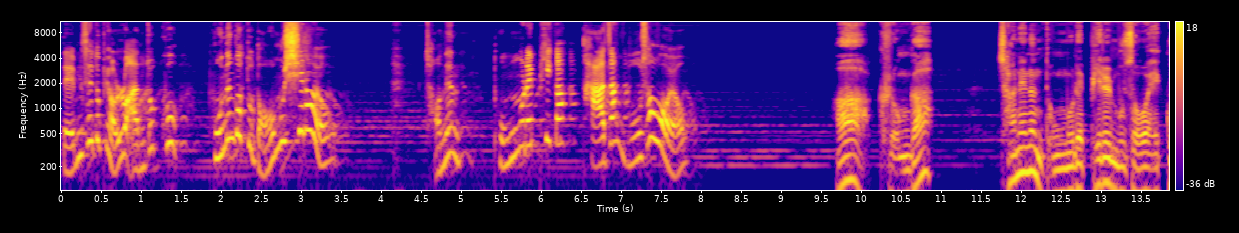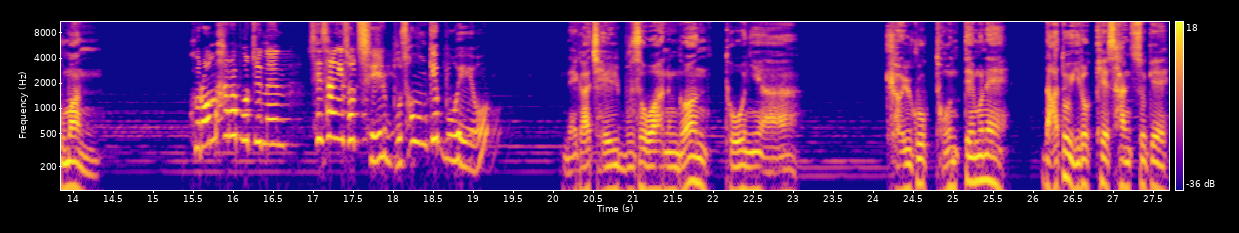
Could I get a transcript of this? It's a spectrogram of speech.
냄새도 별로 안 좋고 보는 것도 너무 싫어요. 저는 동물의 피가 가장 무서워요. 아, 그런가? 자네는 동물의 피를 무서워했구만. 그럼 할아버지는 세상에서 제일 무서운 게 뭐예요? 내가 제일 무서워하는 건 돈이야. 결국 돈 때문에 나도 이렇게 산속에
